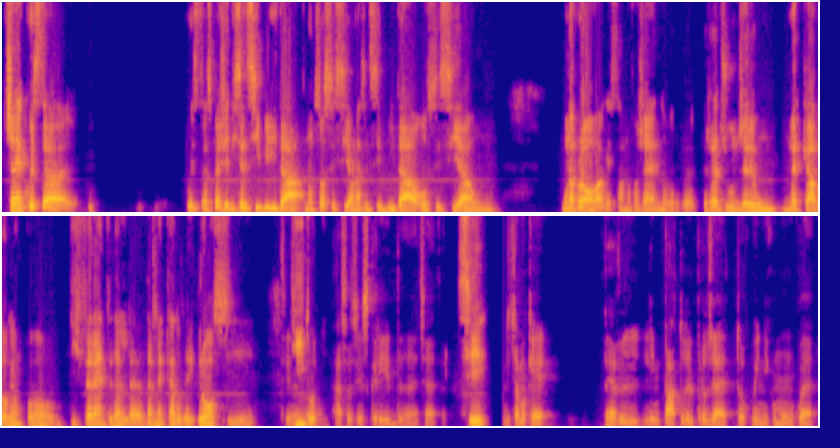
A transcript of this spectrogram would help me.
C'è questa, questa specie di sensibilità, non so se sia una sensibilità o se sia un, una prova che stanno facendo per, per raggiungere un, un, mercato che è un po' differente dal, dal mercato dei grossi sì, titoli. Assassin's Creed, eccetera. Sì. Diciamo che per l'impatto del progetto, quindi comunque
